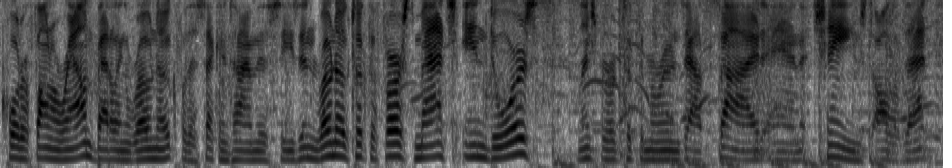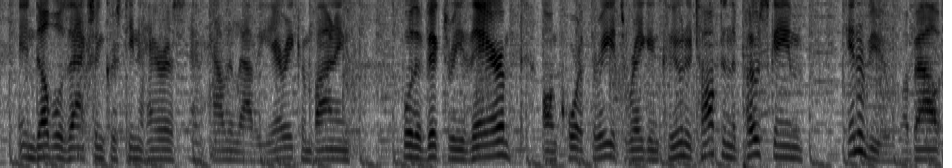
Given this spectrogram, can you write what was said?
quarterfinal round, battling Roanoke for the second time this season. Roanoke took the first match indoors. Lynchburg took the Maroons outside and changed all of that. In doubles action, Christina Harris and Hallie Lavieri combining for the victory there. On court three, it's Reagan Kuhn who talked in the post-game interview about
